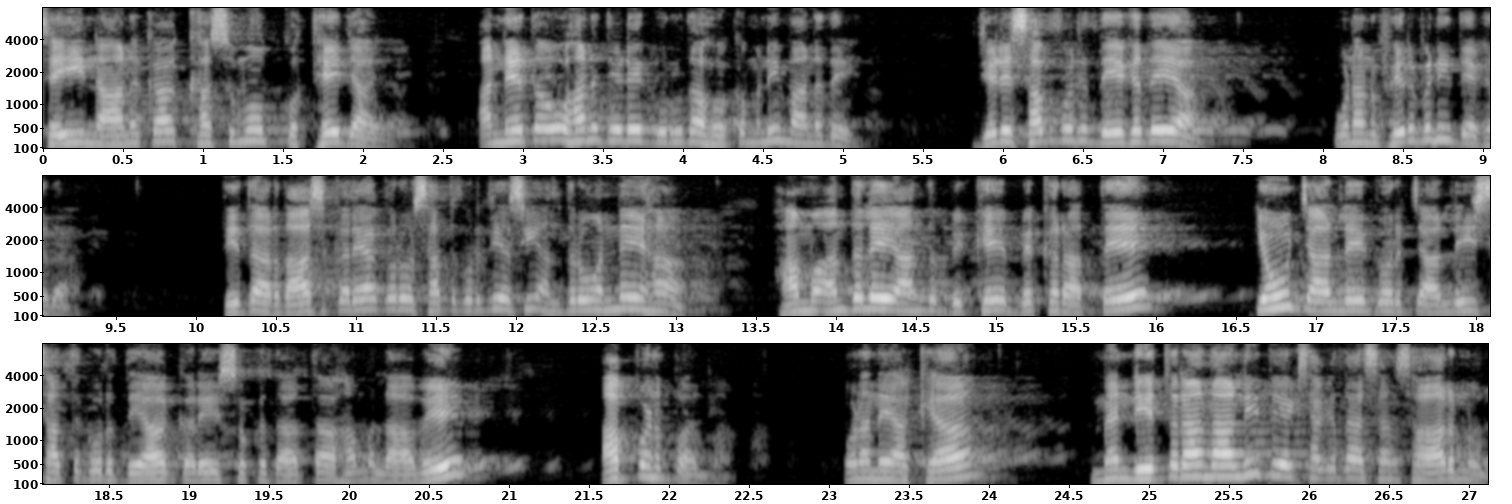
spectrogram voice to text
ਸਹੀ ਨਾਨਕਾ ਖਸਮੋ ਕੁੱਥੇ ਜਾਏ। ਅੰਨੇ ਤਾਂ ਉਹ ਹਨ ਜਿਹੜੇ ਗੁਰੂ ਦਾ ਹੁਕਮ ਨਹੀਂ ਮੰਨਦੇ। ਜਿਹੜੇ ਸਭ ਕੁਝ ਦੇਖਦੇ ਆ, ਉਹਨਾਂ ਨੂੰ ਫਿਰ ਵੀ ਨਹੀਂ ਦਿਖਦਾ। ਤੇ ਤਾਂ ਅਰਦਾਸ ਕਰਿਆ ਕਰੋ, ਸਤਿਗੁਰੂ ਜੀ, ਅਸੀਂ ਅੰਦਰੋਂ ਅੰਨੇ ਹਾਂ। ਹਮ ਅੰਧਲੇ ਅੰਧ ਵਿਖੇ ਬਿਖਰਾਤੇ ਕਿਉਂ ਚਾਲੇ ਗੁਰ ਚਾਲੀ, ਸਤਿਗੁਰ ਦਇਆ ਕਰੇ ਸੁਖ ਦਾਤਾ ਹਮ ਲਾਵੇ, ਆਪਣ ਪਾਲੇ। ਉਹਨਾਂ ਨੇ ਆਖਿਆ, ਮੈਂ ਨੇਤਰਾਂ ਨਾਲ ਨਹੀਂ ਦੇਖ ਸਕਦਾ ਸੰਸਾਰ ਨੂੰ,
